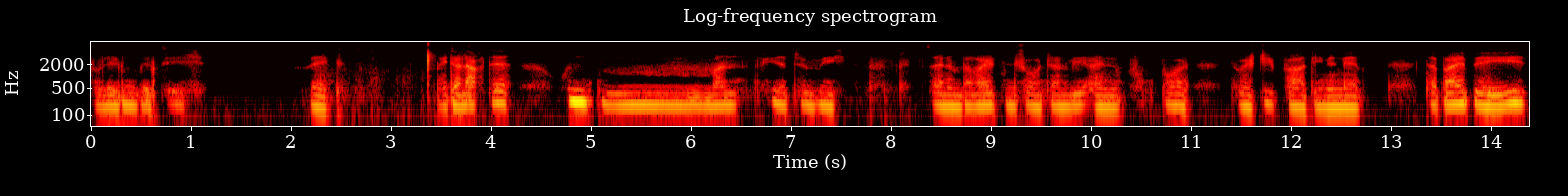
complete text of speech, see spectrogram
Verlegen blickte ich weg. Peter lachte und man führte mich seinen breiten Schultern wie ein Football durch die Partymenge. Dabei behielt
